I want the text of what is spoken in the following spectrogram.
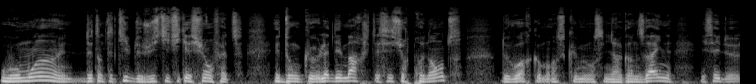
ou au moins des tentatives de justification en fait. Et donc euh, la démarche est assez surprenante de voir comment ce que monseigneur Ganswein essaye de,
